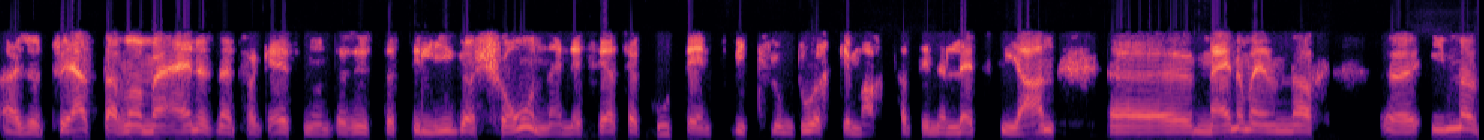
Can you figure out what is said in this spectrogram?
Also zuerst darf man mal eines nicht vergessen und das ist, dass die Liga schon eine sehr, sehr gute Entwicklung durchgemacht hat in den letzten Jahren. Äh, meiner Meinung nach äh, immer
